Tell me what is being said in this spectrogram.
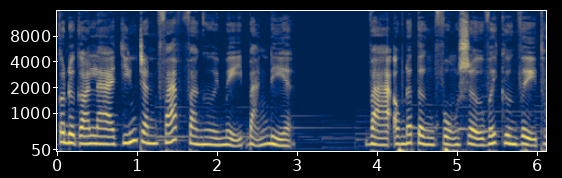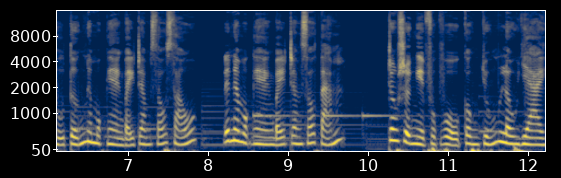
còn được gọi là chiến tranh Pháp và người Mỹ bản địa – và ông đã từng phụng sự với cương vị thủ tướng năm 1766 đến năm 1768 trong sự nghiệp phục vụ công chúng lâu dài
